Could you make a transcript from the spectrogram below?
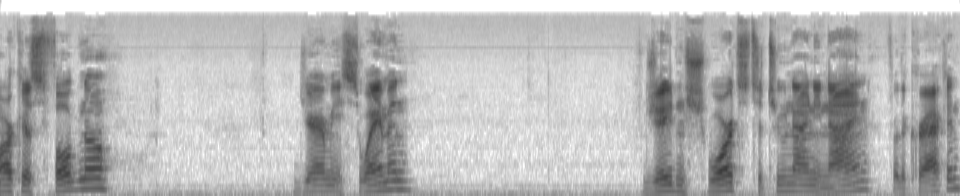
Marcus Foligno, Jeremy Swayman, Jaden Schwartz to 299 for the Kraken.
